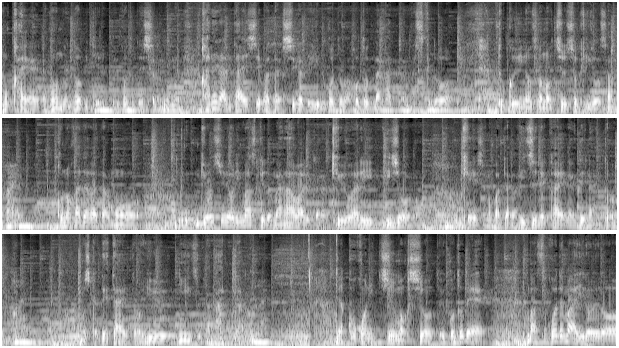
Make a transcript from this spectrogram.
もう海外がどんどん伸びているということでしたので、まあ、彼らに対して私ができることはほとんどなかったんですけど得意のその中小企業さん、この方々も業種によりますけど7割から9割以上の経営者の方がいずれ海外出ないと、もしくは出たいというニーズがあった。じゃあここに注目しようということで、まあ、そこでまあいろいろ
